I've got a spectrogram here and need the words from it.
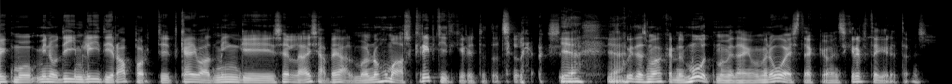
kõik mu minu tiim lead'i raportid käivad mingi selle asja peal, mul on oma skriptid kirjutatud selle jaoks yeah,. Yeah. kuidas ma hakkan nüüd muutma midagi, ma pean uuesti hakkama skripte kirjutama siis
